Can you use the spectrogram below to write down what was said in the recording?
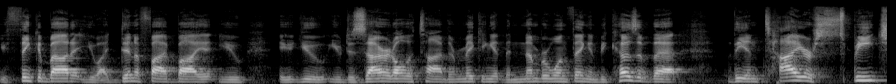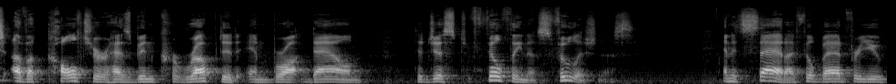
You think about it, you identify by it, you, you, you desire it all the time. They're making it the number one thing. And because of that, the entire speech of a culture has been corrupted and brought down to just filthiness, foolishness. And it's sad. I feel bad for you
